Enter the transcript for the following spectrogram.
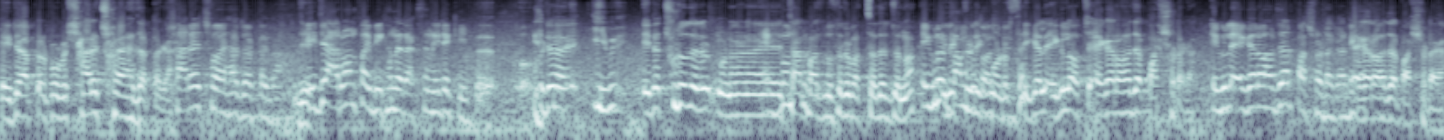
এটা আপনার পড়বে সাড়ে ছয় হাজার টাকা। সাড়ে ছয় হাজার টাকা। এই যে আর ওয়ান ফাইভ এখানে রাখছেন এটা কি? এটা এটা ছোটদের মনে করেন চার পাঁচ বছরের বাচ্চাদের জন্য ইলেকট্রনিক আসবে? মোটর সাইকেল এগুলো হচ্ছে এগারো হাজার পাঁচশো টাকা। এগুলো এগারো হাজার পাঁচশো টাকা? এগারো হাজার পাঁচশো টাকা।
